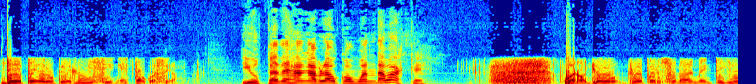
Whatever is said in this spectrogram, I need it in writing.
de Pedro Pierluisi en esta ocasión. ¿Y ustedes han hablado con Wanda Vázquez? Bueno, yo yo personalmente yo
